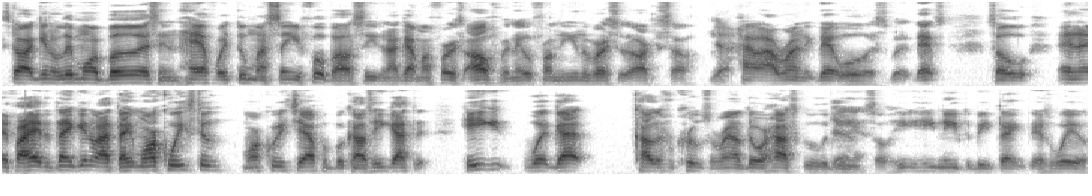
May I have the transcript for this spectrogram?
started getting a little more buzz, and halfway through my senior football season, I got my first offer, and they were from the University of Arkansas. Yeah. how ironic that was. But that's so. And if I had to thank anyone, I thank Marquise too, Marquise Chapel, because he got the he what got college recruits around Dora High School again. So he he need to be thanked as well.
